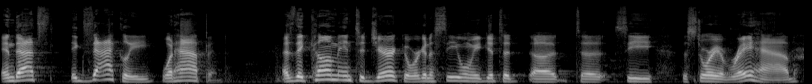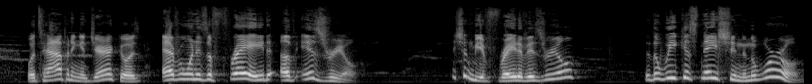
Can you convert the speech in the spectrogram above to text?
And that's exactly what happened. As they come into Jericho, we're going to see when we get to, uh, to see the story of Rahab, what's happening in Jericho is everyone is afraid of Israel. They shouldn't be afraid of Israel. They're the weakest nation in the world.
